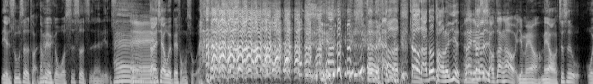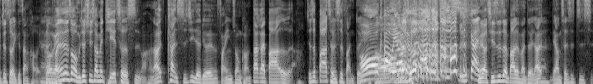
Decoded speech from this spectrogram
脸书社团，他们有一个我是社职人的脸书，哎，当然现在我也被封锁了。真的到哪到哪都讨人厌，那你有小账号？也没有。没有，就是我就只有一个账号而已。嗯对反正那时候我们就去上面贴测试嘛，然后看实际的留言反应状况，大概八二啦，就是八成是反对。哦，靠，我要想说八成支持 干没，有，其实这八成反对，然后嗯两成是支持，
